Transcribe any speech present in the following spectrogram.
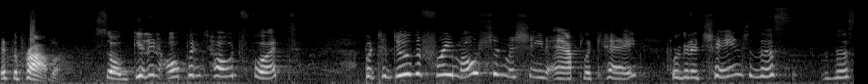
it's a problem. So get an open-toed foot. But to do the free motion machine applique, we're going to change this, this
